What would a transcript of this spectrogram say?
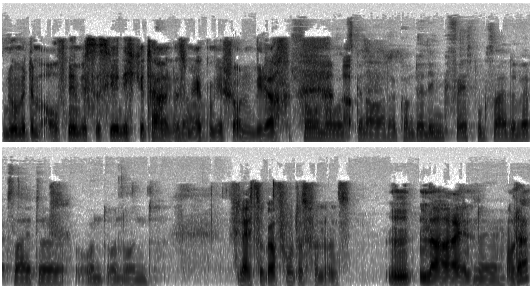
Nur mit dem Aufnehmen ist es hier nicht getan, das Genau. merken wir schon wieder. Show Notes, genau, da kommt der Link, Facebook-Seite, Webseite und, und, und. Vielleicht sogar Fotos von uns. Hm, Nein, Nee. oder?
